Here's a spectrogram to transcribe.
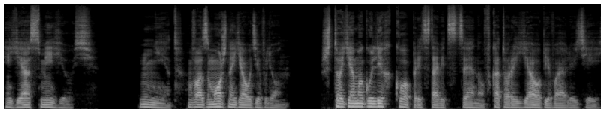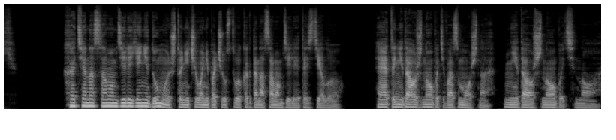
я смеюсь. Нет, возможно, я удивлен. Что я могу легко представить сцену, в которой я убиваю людей. Хотя на самом деле я не думаю, что ничего не почувствую, когда на самом деле это сделаю. Это не должно быть возможно. Не должно быть, но...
